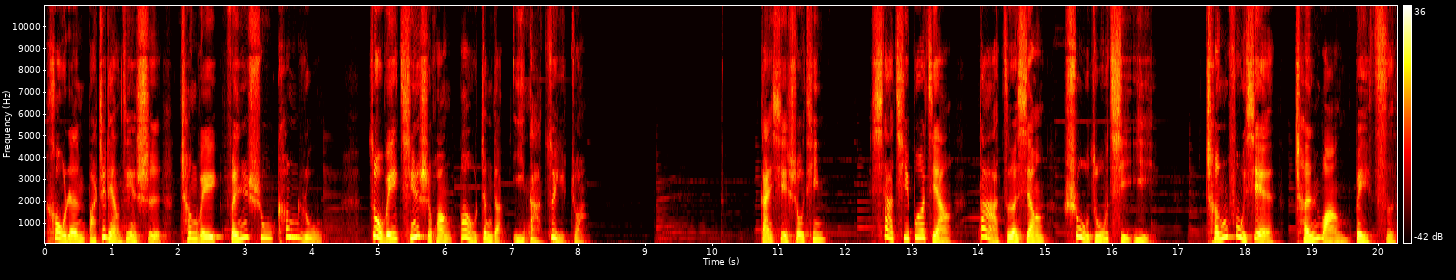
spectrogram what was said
后人把这两件事称为“焚书坑儒”，作为秦始皇暴政的一大罪状。感谢收听，下期播讲大泽乡戍卒起义，城父县陈王被刺。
